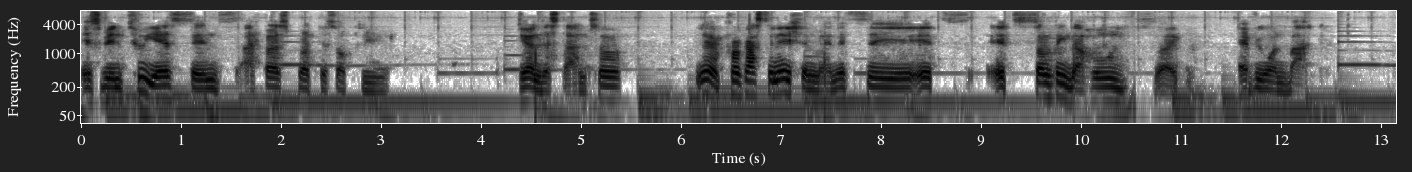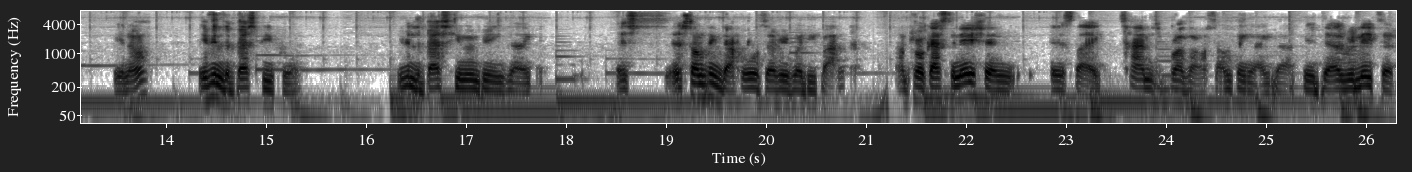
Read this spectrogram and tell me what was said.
it's been two years since I first brought this up to you. Do you understand? So yeah, procrastination, man. It's it's it's something that holds like everyone back you know? Even the best people even the best human beings like it's it's something that holds everybody back. And procrastination is like time's brother or something like that. They're related.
